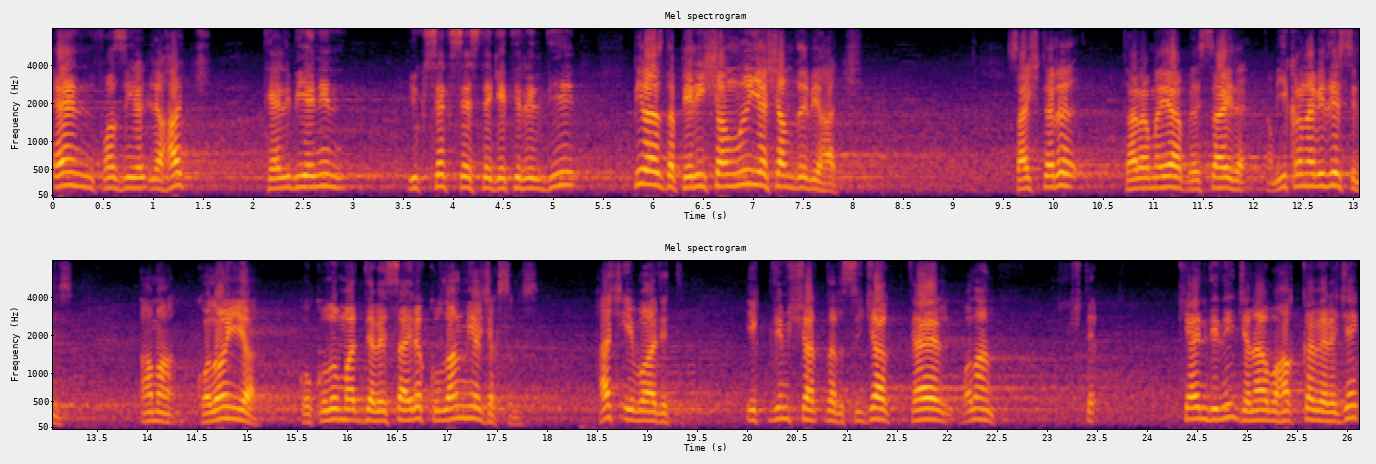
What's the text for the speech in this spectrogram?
En faziletli hac telbiyenin yüksek sesle getirildiği biraz da perişanlığın yaşandığı bir hac. Saçları taramaya vesaire tam yıkanabilirsiniz. Ama kolonya, kokulu madde vesaire kullanmayacaksınız. Hac ibadeti. İklim şartları, sıcak, ter falan işte kendini Cenab-ı Hakk'a verecek,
